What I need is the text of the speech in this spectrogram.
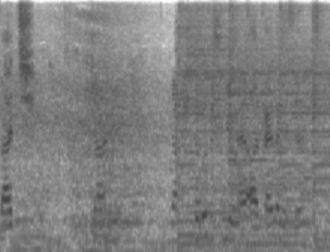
saç Yani yakıştığını düşünüyorum. e, arkayı da gösterir misin?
